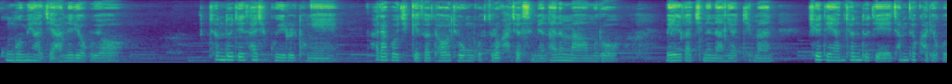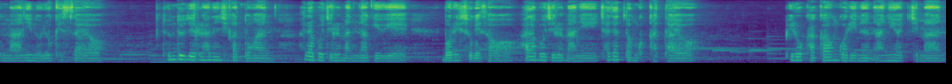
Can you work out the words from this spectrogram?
궁금해하지 않으려고요. 천도제 49일을 통해 할아버지께서 더 좋은 곳으로 가셨으면 하는 마음으로 매일같이는 아니었지만 최대한 천도제에 참석하려고 많이 노력했어요. 전도제를 하는 시간 동안 할아버지를 만나기 위해 머릿속에서 할아버지를 많이 찾았던 것 같아요. 비록 가까운 거리는 아니었지만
